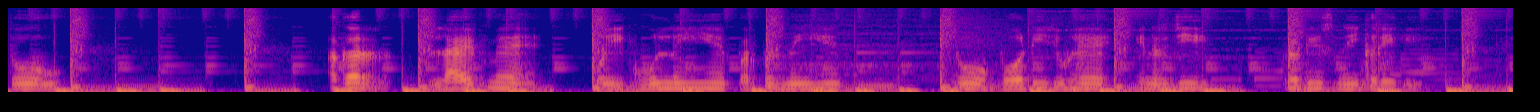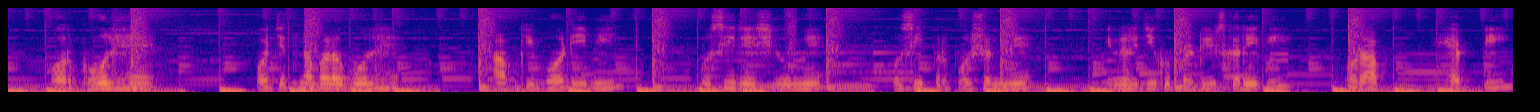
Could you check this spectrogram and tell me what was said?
तो अगर लाइफ में कोई गोल नहीं है पर्पस नहीं है तो बॉडी जो है एनर्जी प्रोड्यूस नहीं करेगी। और गोल है, और जितना बड़ा गोल है, आपकी बॉडी भी उसी रेशियो में, उसी प्रपोर्शन में एनर्जी को प्रोड्यूस करेगी और आप हैप्पी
